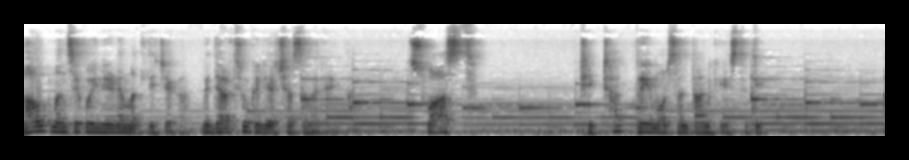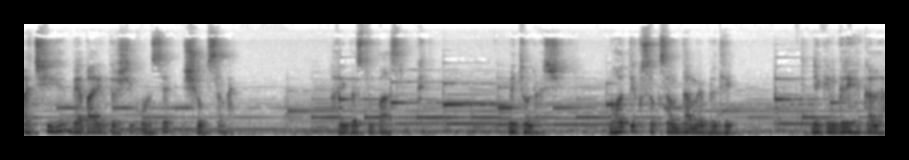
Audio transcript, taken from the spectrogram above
भावुक मन से कोई निर्णय मत लीजिएगा। विद्यार्थियों के लिए अच्छा समय रहेगा। स्वास्थ्य ठीक ठाक प्रेम और संतान की स्थिति अच्छी है। व्यापारिक दृष्टिकोण से शुभ समय। हरी वस्तु पास रखें। मिथुन राशि भौतिक सुख समता में वृद्धि, लेकिन गृह कला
